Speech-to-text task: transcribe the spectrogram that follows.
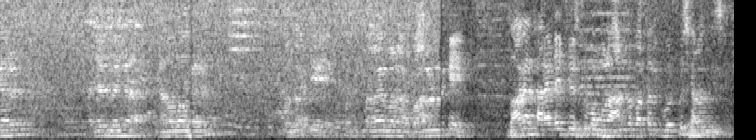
గారు అదేవిధంగా నవబాబు గారు అందరికీ అలాగే మన బాలుడికి బాగా కరాటే చేస్తూ మమ్మల్ని ఆనందపత్రాన్ని కోరుతూ సెలవు తీసుకుంటాం.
